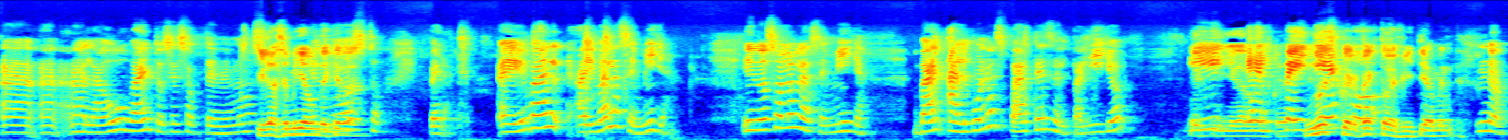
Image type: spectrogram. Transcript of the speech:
a, a- a la uva, entonces obtenemos ¿Y la semilla dónde el queda? mosto. Espérate, ahí va, el- ahí va la semilla. Y no solo la semilla, van algunas partes del palillo y el pellejo. No es perfecto, definitivamente. No,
